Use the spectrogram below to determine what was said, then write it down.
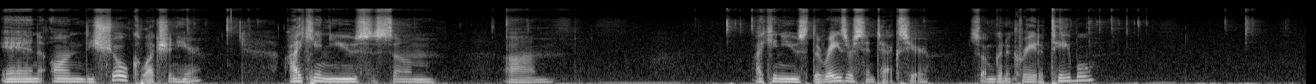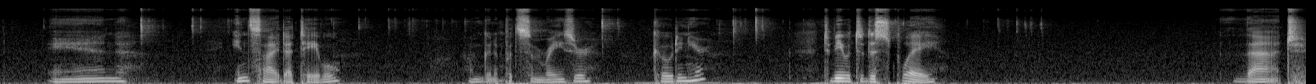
And on the show collection here, I can use some um, I can use the razor syntax here. So I'm going to create a table and inside that table I'm going to put some razor code in here to be able to display that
